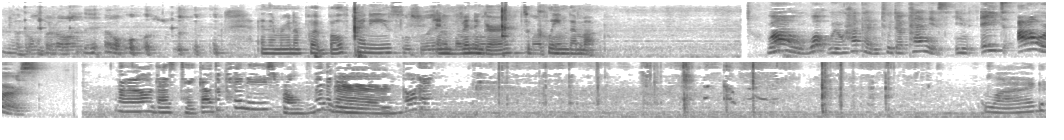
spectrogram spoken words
and then we're going to put both pennies in vinegar to clean them up. Wow, what will happen to the pennies in 8 hours? Now let's take out the pennies from vinegar. Go ahead. One,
